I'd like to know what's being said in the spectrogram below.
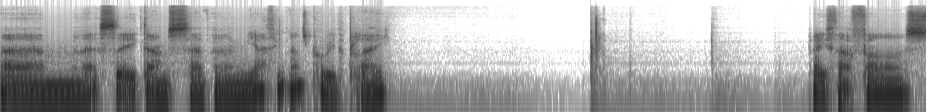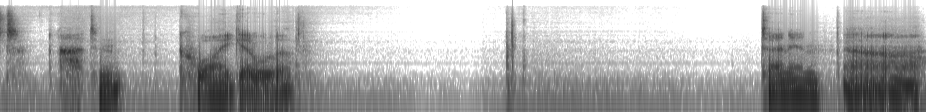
Um, let's see, down seven. Yeah, I think that's probably the play. For that fast. I ah, didn't quite get all of it. Turn in. Ah,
